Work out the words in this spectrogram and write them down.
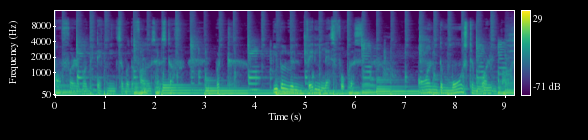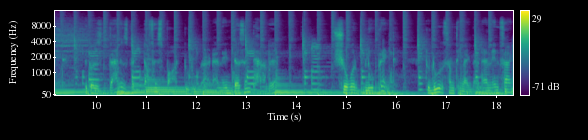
offer about the techniques about the funnels and stuff. But people will very less focus on the most important part because that is the toughest part to do that and it doesn't have a sure blueprint to do something like that. And in fact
